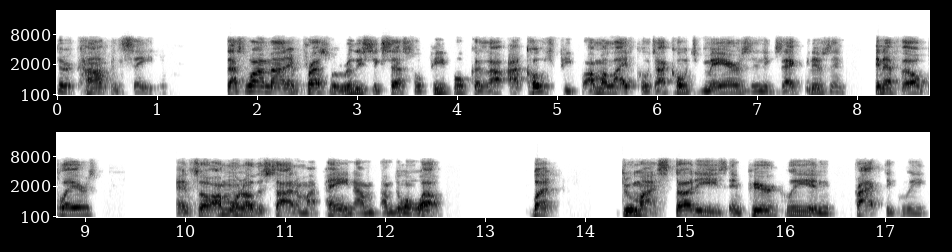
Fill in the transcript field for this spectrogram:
that are compensating. That's why I'm not impressed with really successful people because I, I coach people. I'm a life coach. I coach mayors and executives and NFL players. And so I'm on the other side of my pain. I'm I'm doing well. But through my studies empirically and practically,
